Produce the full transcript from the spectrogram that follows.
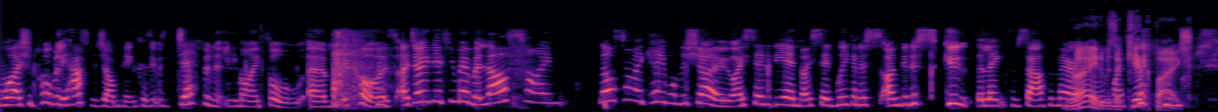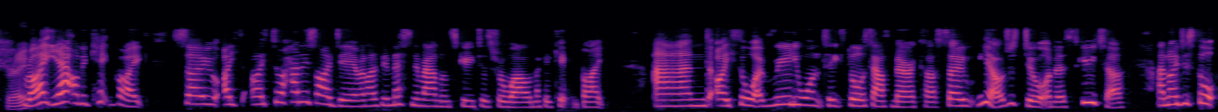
well, I should probably have to jump in because it was definitely my fault. Um, because I don't know if you remember last time. Last time I came on the show, I said at the end, I said we're gonna, I'm gonna scoot the length of South America. right. It was a kick friend. bike, right? right? Yeah, on a kick bike. So I, I still had this idea, and I've been messing around on scooters for a while, and like a kick bike. And I thought I really want to explore South America, so yeah, I'll just do it on a scooter. And I just thought,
